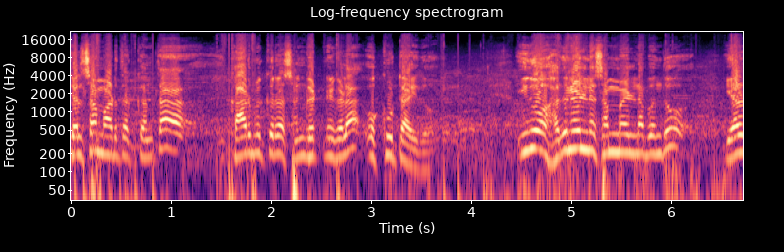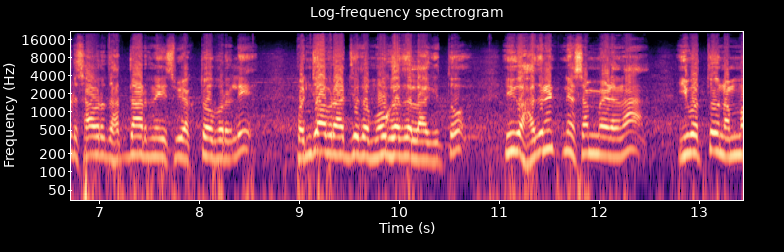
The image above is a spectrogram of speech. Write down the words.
ಕೆಲಸ ಮಾಡ್ತಕ್ಕಂಥ ಕಾರ್ಮಿಕರ ಸಂಘಟನೆಗಳ ಒಕ್ಕೂಟ ಇದು. ಇದು ಹದಿನೇಳನೇ ಸಮ್ಮೇಳನ ಬಂದು ಎರಡು ಸಾವಿರದ ಹದಿನಾರನೇ ಇಸ್ವಿ ಅಕ್ಟೋಬರಲ್ಲಿ ಪಂಜಾಬ್ ರಾಜ್ಯದ ಮೋಘದಲ್ಲಾಗಿತ್ತು. ಈಗ ಹದಿನೆಂಟನೇ ಸಮ್ಮೇಳನ ಇವತ್ತು ನಮ್ಮ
